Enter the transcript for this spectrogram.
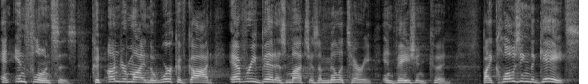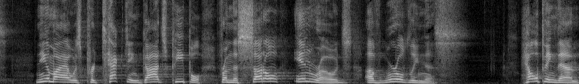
and influences could undermine the work of God every bit as much as a military invasion could. By closing the gates, Nehemiah was protecting God's people from the subtle inroads of worldliness, helping them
